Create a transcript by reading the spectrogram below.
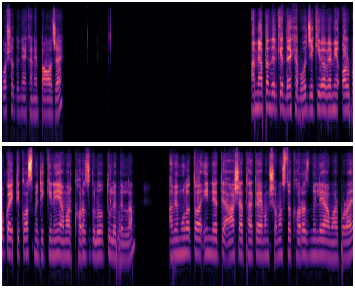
প্রসাধনী এখানে পাওয়া যায়। আমি আপনাদেরকে দেখাবো যে কীভাবে আমি অল্প কয়েকটি কসমেটিক কিনে আমার খরচগুলো তুলে ফেললাম। আমি মূলত ইন্ডিয়াতে আসা, থাকা এবং সমস্ত খরচ মিলিয়ে আমার প্রায়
